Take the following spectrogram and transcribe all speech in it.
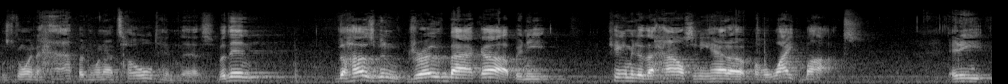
was going to happen when I told him this. But then the husband drove back up and he came into the house and he had a, a white box. And he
